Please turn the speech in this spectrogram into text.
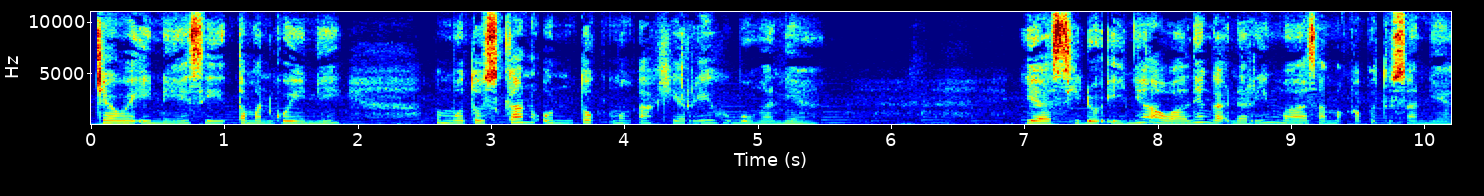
cewek ini si temanku ini memutuskan untuk mengakhiri hubungannya. Ya si doinya awalnya nggak nerima sama keputusannya.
